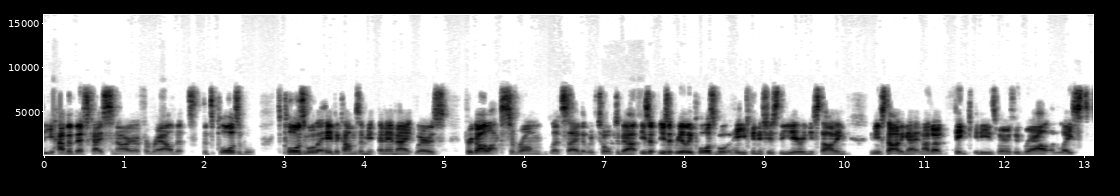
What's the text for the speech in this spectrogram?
you have a best case scenario for Rowell that's that's plausible. It's plausible that he becomes an M8, whereas for a guy like Serong, let's say that we've talked about, is it is it really plausible that he finishes the year and you're starting and you're starting eight? And I don't think it is. Whereas with Rowell, at least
